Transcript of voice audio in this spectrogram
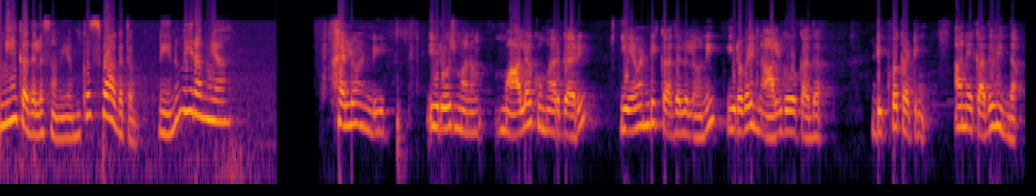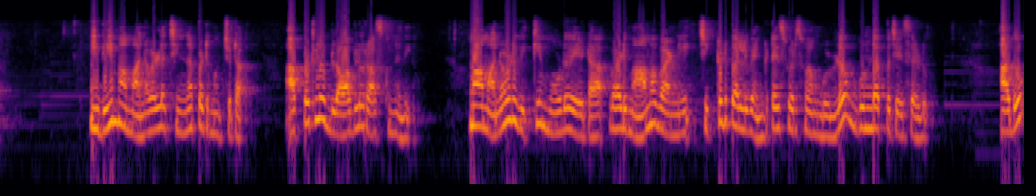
మీ కథల సమయంకు స్వాగతం. నేను మీ రమ్య హలో అండి. ఈరోజు మనం మాలా కుమార్ గారి ఏవండి కథలలోని ఇరవై నాలుగవ కథ డిప్ప కటింగ్ అనే కథ విందాం. ఇది మా మనవళ్ళ చిన్నప్పటి ముచ్చట. అప్పట్లో బ్లాగ్లో రాసుకున్నది. మా మనవడు విక్కి మూడో ఏట వాడి మామ వాణ్ణి చిక్కడిపల్లి వెంకటేశ్వర స్వామి గుడిలో గుండప్ప చేశాడు. అదో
